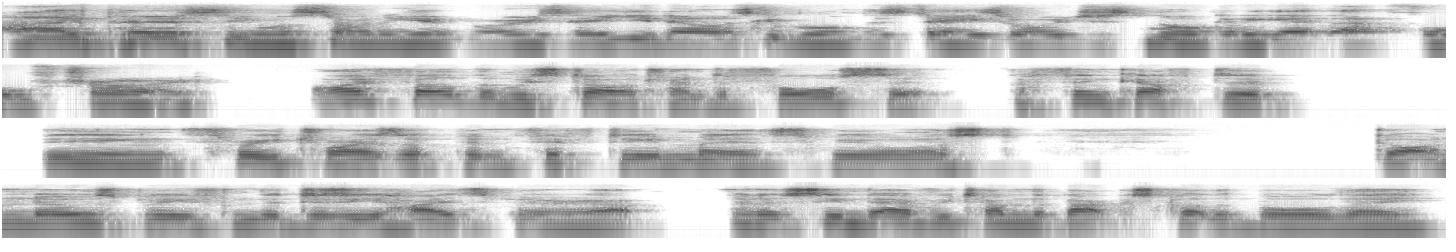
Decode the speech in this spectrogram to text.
I personally was starting to get worried. Say, you know, it's going to this day, so we're just not going to get that fourth try. I felt that we started trying to force it. I think after being three tries up in 15 minutes, we almost got a nosebleed from the dizzy heights we were at. And it seemed that every time the backs got the ball, they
